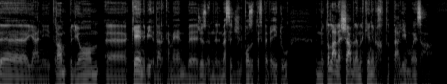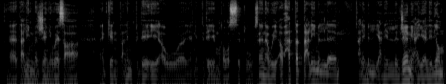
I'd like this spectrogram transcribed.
آه، يعني ترامب اليوم آه، كان بيقدر كمان بجزء من ال message ال positive تبعيته إنه يطلع على الشعب الأمريكاني بخطة تعليم واسعة آه، تعليم مجاني واسعة إن كان تعليم ابتدائي أو يعني ابتدائي متوسط وثانوي أو حتى التعليم التعليم يعني الجامعي يلي اليوم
